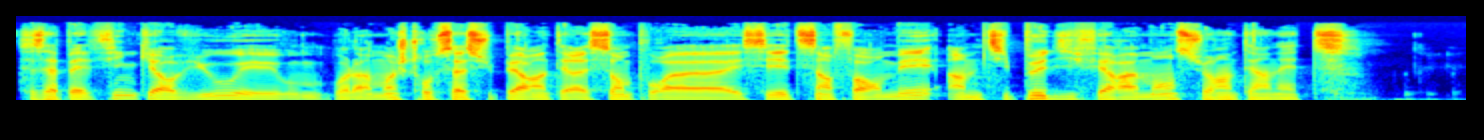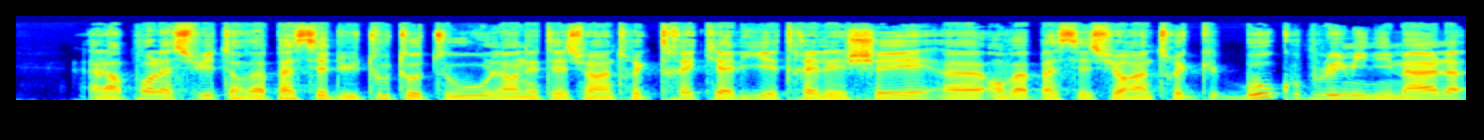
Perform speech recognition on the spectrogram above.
Ça s'appelle Thinkerview et euh, voilà, moi je trouve ça super intéressant pour euh, essayer de s'informer un petit peu différemment sur Internet. Alors pour la suite, on va passer du tout au tout. Là, on était sur un truc très quali et très léché. on va passer sur un truc beaucoup plus minimal.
